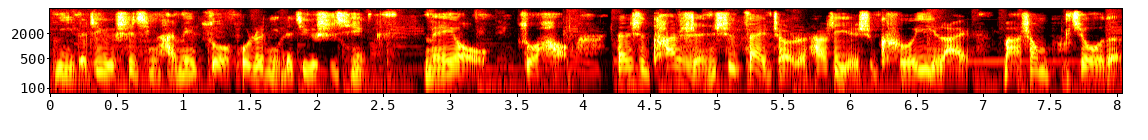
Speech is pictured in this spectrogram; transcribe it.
你的这个事情还没做，或者你的这个事情没有做好。但是他人是在这儿的，他是也是可以来马上补救的，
